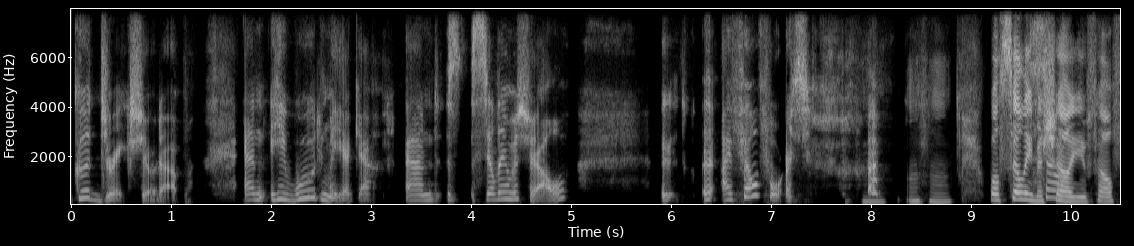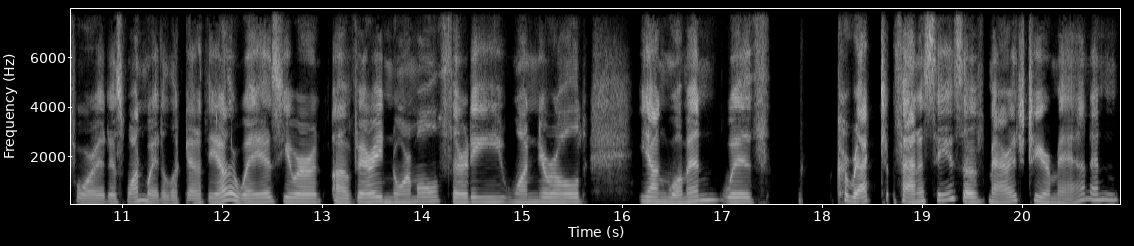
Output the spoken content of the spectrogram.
good Drake showed up and he wooed me again. And Silly Michele, uh, uh, I fell for it. hmm Well, silly Michele, So you fell for it is one way to look at it. The other way is you were a very normal 31 year old young woman with correct fantasies of marriage to your man. And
